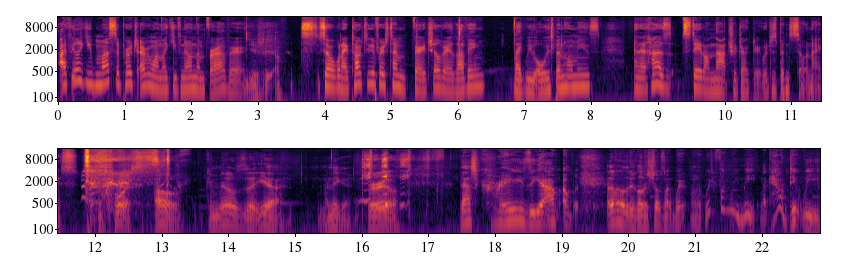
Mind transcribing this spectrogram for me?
I feel like you must approach everyone like you've known them forever Usually, yeah. so when I talked to you the first time, very chill, very loving, like we've always been homies, and it has stayed on that trajectory, which has been so nice. Of course. Oh, Camille's uh, yeah, my nigga for real. That's crazy. Yeah, I, I, I love the other shows. Like, where, where the fuck did we meet? Like, how did we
